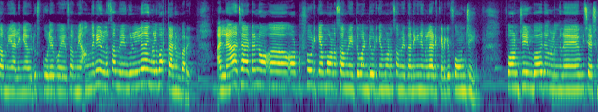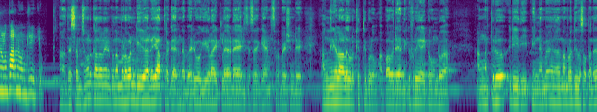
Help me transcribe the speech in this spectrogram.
സമയം അല്ലെങ്കിൽ അവർ സ്കൂളിൽ പോയ സമയം അങ്ങനെയുള്ള സമയങ്ങളിൽ ഞങ്ങൾ വർത്താനം പറയും. അല്ല ചേട്ടൻ ഓട്ടോറിക്ഷ ഓടിക്കാൻ പോണ സമയത്ത് വണ്ടി ഓടിക്കാൻ പോണ സമയത്താണെങ്കിൽ ഞങ്ങൾ ഇടയ്ക്കിടയ്ക്ക് ഫോൺ ചെയ്യും. ഫോൺ ചെയ്യുമ്പോൾ ഞങ്ങളിങ്ങനെ വിശേഷങ്ങൾ പറഞ്ഞുകൊണ്ടിരിക്കും. ആ ദശാംശം കൊടുക്കാൻ തുടങ്ങി ഇപ്പോൾ നമ്മുടെ വണ്ടിയിൽ വരെ യാത്രക്കാരുണ്ട്. അപ്പോൾ രോഗികളായിട്ടുള്ള ഡയാലിസിസ് ക്യാൻസർ പേഷ്യന്റ് അങ്ങനെയുള്ള ആളുകൾക്ക് എത്തിപ്പെടും. അപ്പോൾ അവരെ എനിക്ക് ഫ്രീ ആയിട്ട് കൊണ്ടുപോകാം അങ്ങനത്തെ ഒരു രീതി. പിന്നെ നമ്മുടെ ദിവസത്തിന്റെ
